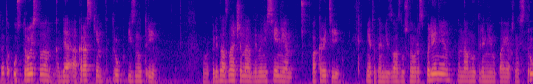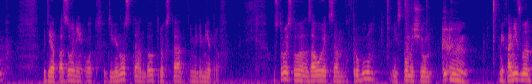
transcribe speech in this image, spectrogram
Вот это устройство для окраски труб изнутри. Вот, предназначено для нанесения покрытий методом безвоздушного распыления на внутреннюю поверхность труб в диапазоне от 90 до 300 мм. Устройство заводится в трубу и с помощью механизма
